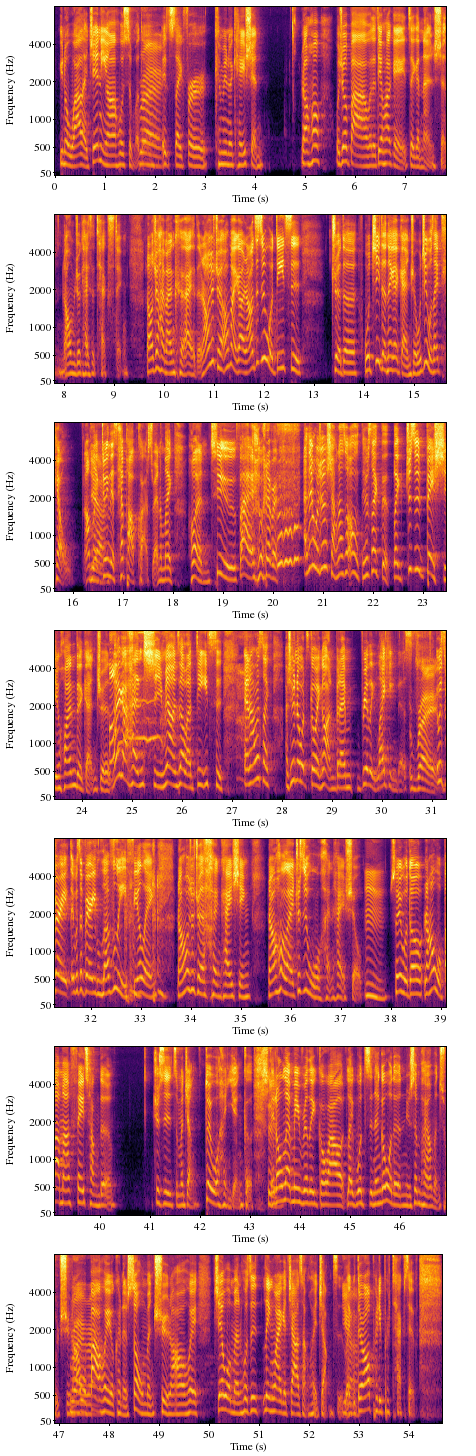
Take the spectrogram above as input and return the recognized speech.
，you know 我要来接你啊，或什么的。It's like for communication。然后我就把我的电话给这个男生，然后我们就开始 texting，然后就还蛮可爱的，然后就觉得 Oh my god！然后这是我第一次觉得，我记得那个感觉，我记得我在跳舞。I'm like Yeah. doing this hip hop class, right? And I'm like one, two, five, whatever. and then 我就想到说，哦、oh,，there's like the like 就是被喜欢的感觉，那个很奇妙，你知道吗？第一次，and I was like, I don't know what's going on, but I'm really liking this. Right. It was very, it was a very lovely feeling. 然后我就觉得很开心。然后后来就是我很害羞，嗯，所以我都，然后我爸妈非常的。 就是怎么讲，对我很严格。They don't let me really go out. Like 我只能跟我的女生朋友们出去，然后我 Right, 爸会有可能送我们去，然后会接我们，或是另外一个家长会这样子。 Yeah. Like they're all pretty protective.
